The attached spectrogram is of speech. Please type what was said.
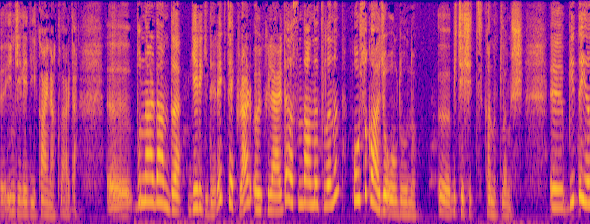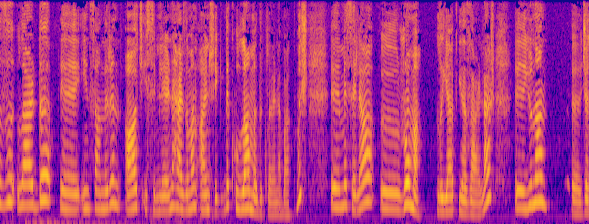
e, incelediği kaynaklarda. E, bunlardan da geri giderek tekrar öykülerde aslında anlatılanın porsuk ağacı olduğunu e, bir çeşit kanıtlamış. E, bir de yazılarda e, insanların ağaç isimlerini her zaman aynı şekilde kullanmadıklarına bakmış. Mesela Romalı yazarlar Yunanca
